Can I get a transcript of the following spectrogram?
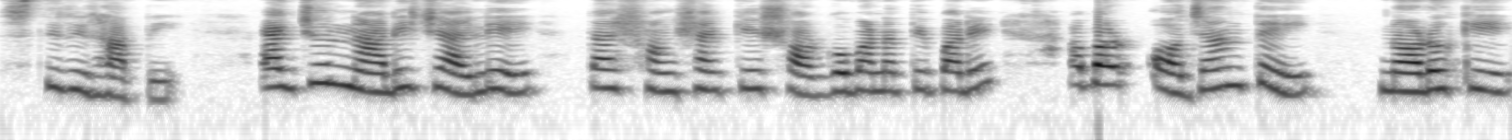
স্ত্রীর হাতে। একজন নারী চাইলে তার সংসারকে স্বর্গ বানাতে পারে, আবার অজান্তেই নরকে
